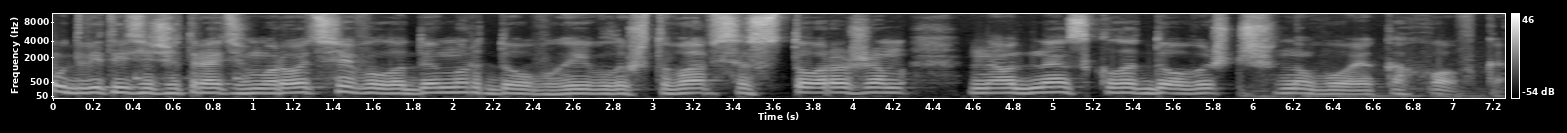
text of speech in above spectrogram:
У 2003 році Володимир Довгий влаштувався сторожем на одне з кладовищ нової Каховки.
